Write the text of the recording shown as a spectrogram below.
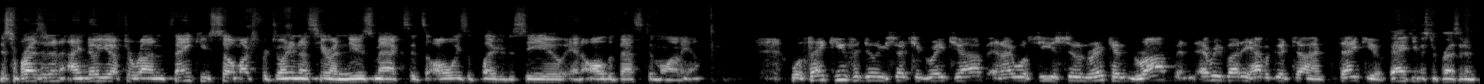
Mr. President, I know you have to run. Thank you so much for joining us here on Newsmax. It's always a pleasure to see you, and all the best to Melania. Well, thank you for doing such a great job, and I will see you soon, Rick and Rob, and everybody. Have a good time. Thank you. Thank you, Mr. President.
